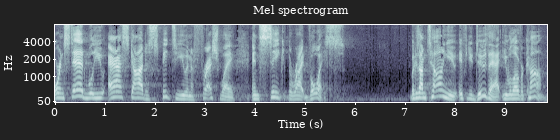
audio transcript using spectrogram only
Or instead, will you ask God to speak to you in a fresh way and seek the right voice? Because I'm telling you, if you do that, you will overcome.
